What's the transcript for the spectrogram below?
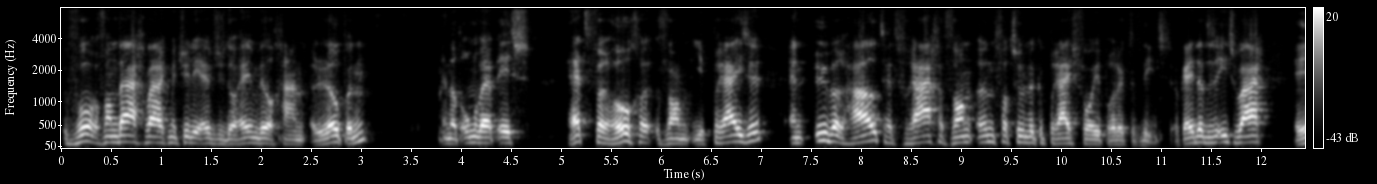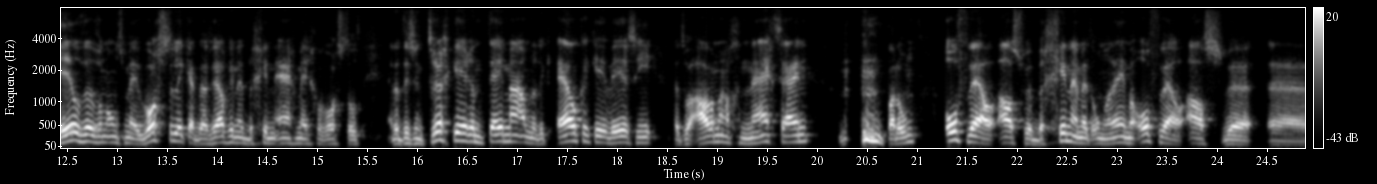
voor vandaag waar ik met jullie eventjes doorheen wil gaan lopen. En dat onderwerp is het verhogen van je prijzen en überhaupt het vragen van een fatsoenlijke prijs voor je product of dienst. Oké, dat is iets waar heel veel van ons mee worstelen. Ik heb daar zelf in het begin erg mee geworsteld. En dat is een terugkerend thema, omdat ik elke keer weer zie dat we allemaal geneigd zijn, pardon, ofwel als we beginnen met ondernemen, ofwel als we eh,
